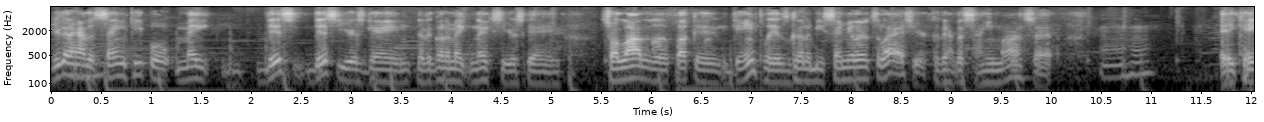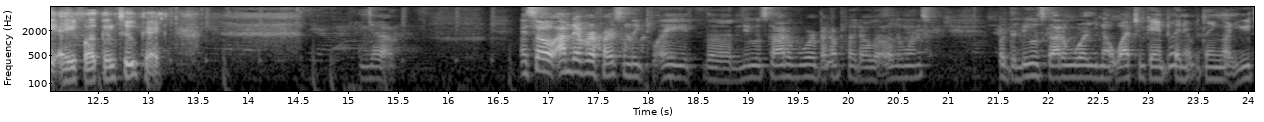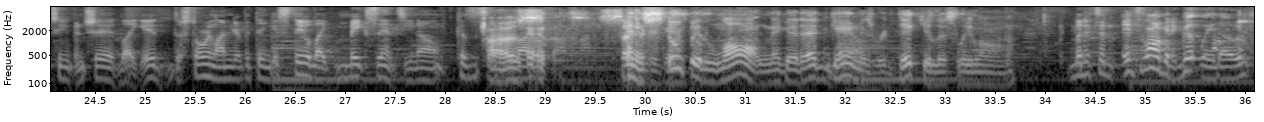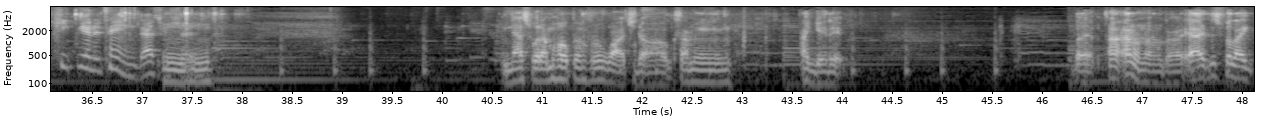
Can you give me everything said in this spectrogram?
you're gonna have the same people make this this year's game that are gonna make next year's game. So a lot of the fucking gameplay is gonna be similar to last year because they have the same mindset, hmm aka fucking 2K. yeah. And so I've never personally played the newest God of War, but I played all the other ones. But the newest God of War, you know, watching gameplay and everything on YouTube and shit, like it, the storyline and everything, it still like makes sense, you know, because it's like Oh, it lot was of, such and a it's good game. stupid long, nigga. That game is ridiculously long. but it's a, it's long in a good way though. It'll keep you entertained, that's for Mhm. sure. And that's what I'm hoping for Watch Dogs. I mean, I get it. But I, I don't know, bro. I just feel like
